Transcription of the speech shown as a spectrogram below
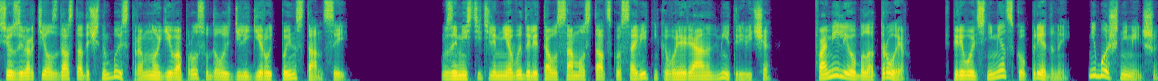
Все завертелось достаточно быстро, многие вопросы удалось делегировать по инстанции. В заместителе мне выдали того самого статского советника Валериана Дмитриевича. Фамилия его была Троер. В переводе с немецкого «преданный», ни больше, ни меньше.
